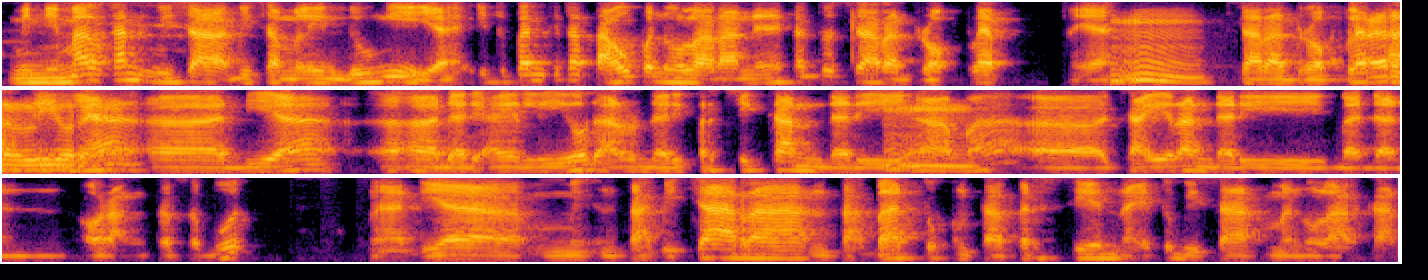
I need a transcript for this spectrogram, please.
Minimal kan bisa bisa melindungi ya. Itu kan kita tahu penularannya kan itu secara droplet ya. Hmm. Secara droplet air artinya ya? uh, dia uh, dari air liur atau dari percikan dari hmm. apa uh, cairan dari badan orang tersebut. Nah, dia entah bicara, entah batuk, entah bersin, nah itu bisa menularkan.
